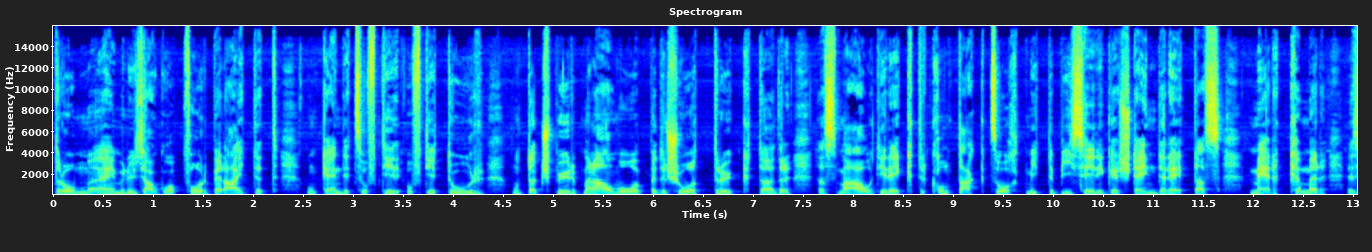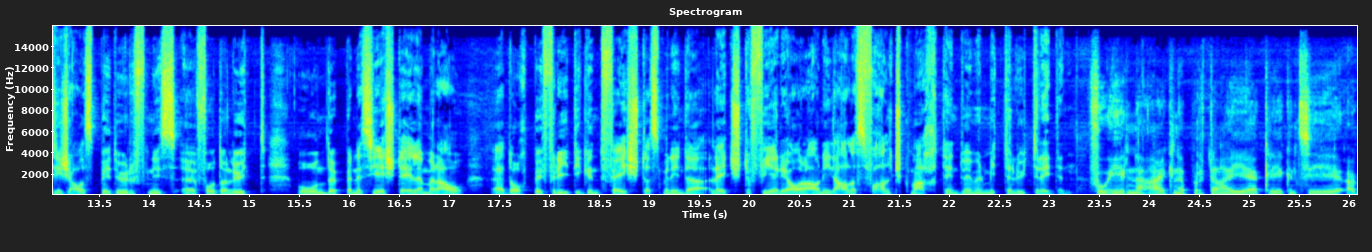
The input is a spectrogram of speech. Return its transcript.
darum haben wir uns auch gut vorbereitet und gehen jetzt auf die, auf die Tour. Und da spürt man auch, wo der Schuh drückt, oder? dass man auch direkter Kontakt sucht mit den bisherigen Ständeräten. Das merken wir. Es ist auch ein Bedürfnis äh, der Leute. Und etwa hier stellen wir auch äh, doch befriedigend fest, dass wir in den letzten vier Jahren auch nicht alles falsch gemacht haben, wenn wir mit den Leuten reden. Von Ihren eigenen Parteien kriegen Sie eine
